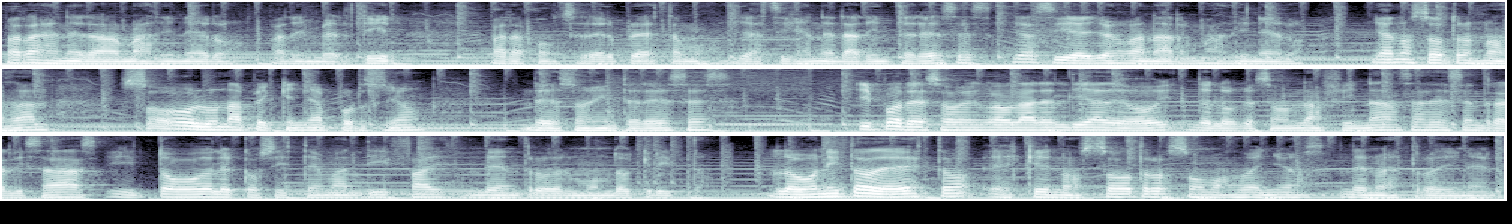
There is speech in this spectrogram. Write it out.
para generar más dinero, para invertir, para conceder préstamos y así generar intereses y así ellos ganar más dinero. Y a nosotros nos dan solo una pequeña porción de esos intereses y por eso vengo a hablar el día de hoy de lo que son las finanzas descentralizadas y todo el ecosistema DeFi dentro del mundo cripto. Lo bonito de esto es que nosotros somos dueños de nuestro dinero.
